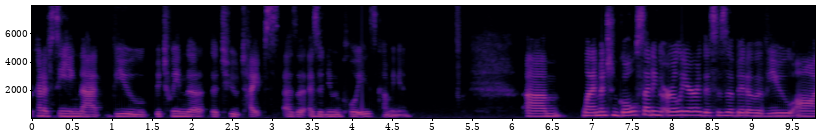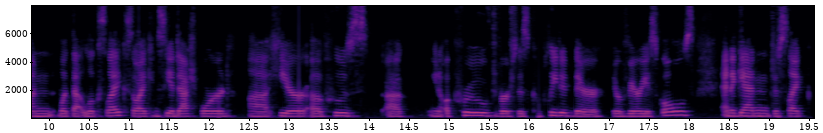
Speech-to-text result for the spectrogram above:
you're kind of seeing that view between the, the two types as a, as a new employee is coming in. Um, when I mentioned goal setting earlier, this is a bit of a view on what that looks like. So I can see a dashboard uh, here of who's uh, you know approved versus completed their their various goals. And again, just like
